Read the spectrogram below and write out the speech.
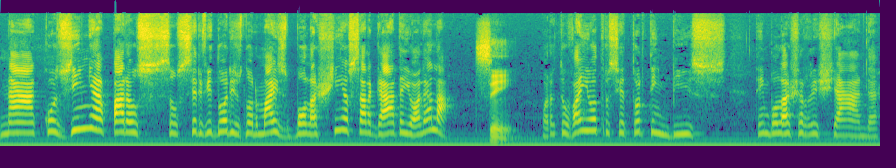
Na cozinha para os seus servidores normais, bolachinha salgada e olha lá. Sim. Agora tu vai em outro setor, tem bis, tem bolacha recheada,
